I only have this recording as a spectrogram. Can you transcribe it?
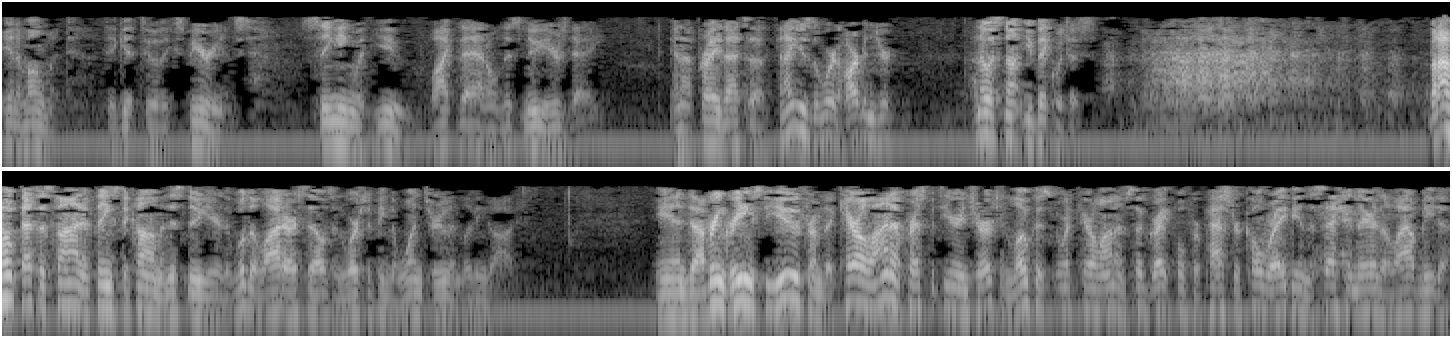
in a moment to get to have experienced singing with you like that on this New Year's Day. And I pray that's a, can I use the word harbinger? I know it's not ubiquitous. But I hope that's a sign of things to come in this new year, that we'll delight ourselves in worshiping the one true and living God. And I bring greetings to you from the Carolina Presbyterian Church in Locust, North Carolina. I'm so grateful for Pastor Cole Raby and the session there that allowed me to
